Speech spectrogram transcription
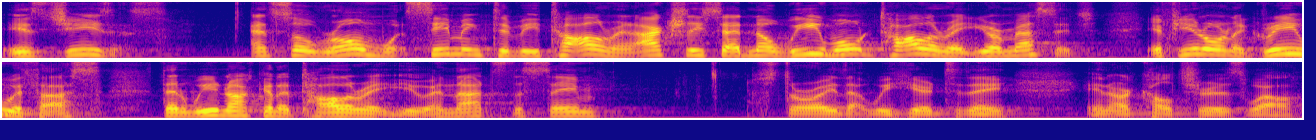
is Jesus. And so Rome, seeming to be tolerant, actually said, No, we won't tolerate your message. If you don't agree with us, then we're not going to tolerate you. And that's the same story that we hear today in our culture as well.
